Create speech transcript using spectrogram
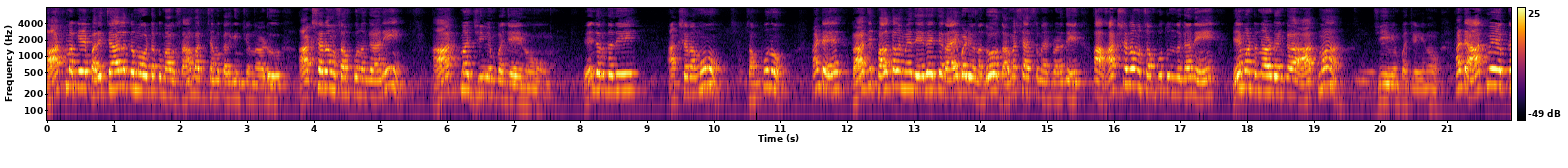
ఆత్మకే పరిచాలకమవుటకు మాకు సామర్థ్యము కలిగించున్నాడు. అక్షరం సంపూర్ణ గాని ఆత్మ జీవింపజేయను. ఏం జరుగుతుంది? అక్షరము చంపును అంటే రాతి పలకల మీద ఏదైతే రాయబడి ఉన్నదో ధర్మశాస్త్రం అనేటువంటిది ఆ అక్షరం చంపుతుంది కానీ ఏమంటున్నాడు ఇంకా ఆత్మ? జీవింపజేయను అంటే ఆత్మ యొక్క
